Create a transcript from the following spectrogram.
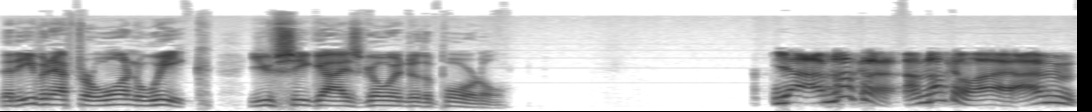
that even after one week you see guys go into the portal? Yeah, I'm not gonna. I'm not gonna lie. I'm.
